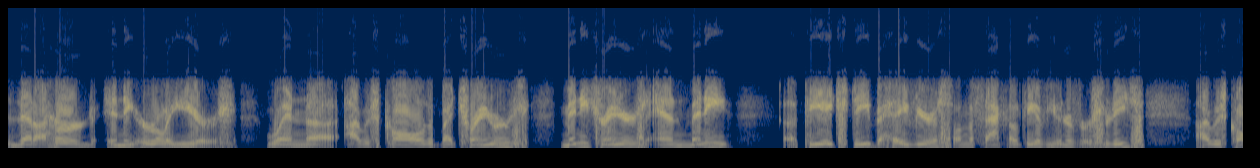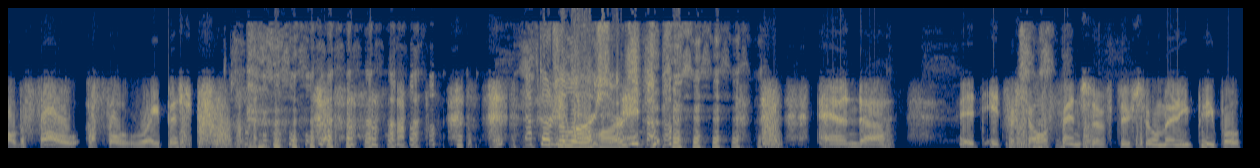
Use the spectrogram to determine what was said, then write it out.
that I heard in the early years when uh, I was called by trainers, many trainers, and many uh, PhD behaviorists on the faculty of universities I was called a full a full rapist. That's a little harsh. and uh, it it's so offensive to so many people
